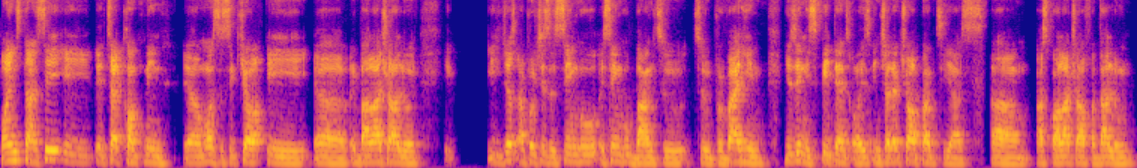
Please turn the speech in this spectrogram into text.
For instance, say a, a tech company uh, wants to secure a, uh, a bilateral loan. He just approaches a single a single bank to to provide him using his patent or his intellectual property as um, as collateral for that loan.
